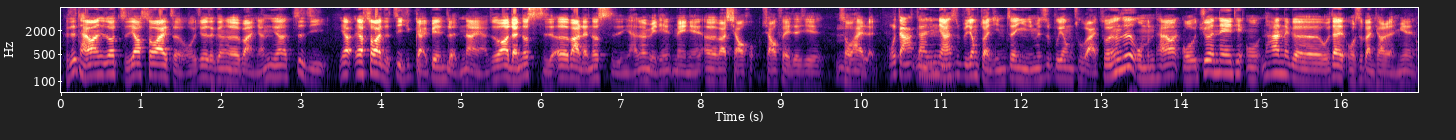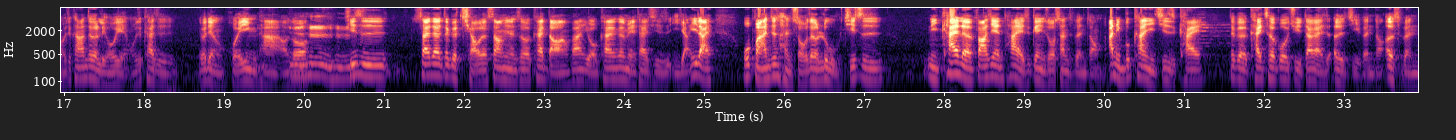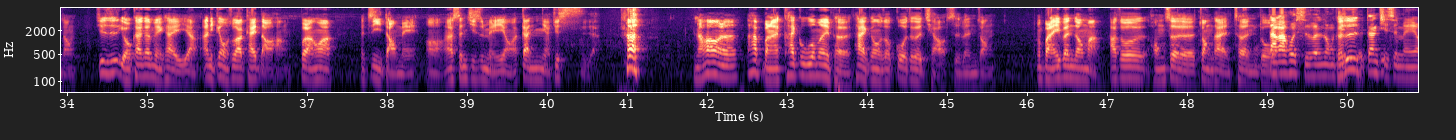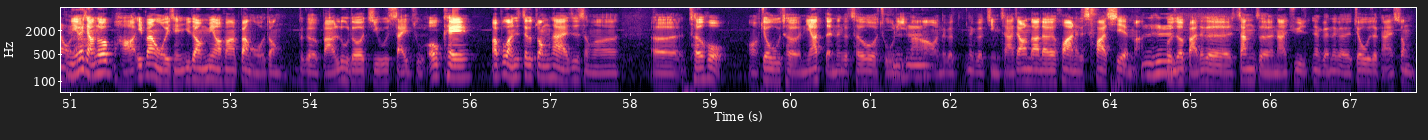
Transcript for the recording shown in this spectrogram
可是台湾就说，只要受害者，我觉得跟二二八一样，你要自己要要受害者自己去改变忍耐啊，就说啊人都死，二二八人都死，你还在每天每年二二八消消费这些受害人。嗯、我打，但你还是不用转型正义，你们是不用出来。首先是我们台湾，我觉得那一天我他那个我在我是板桥人里面，我就看到这个留言，我就开始有点回应他，我说、其实塞在这个桥的上面的时候，开导航发现有开跟没开其实一样。一来我本来就是很熟这个路，其实。你开了，发现他也是跟你说三十分钟啊！你不开，你其实开那个开车过去大概是二十几分钟，二十分钟，其实有开跟没开一样啊！你跟我说要开导航，不然的话自己倒霉哦，他生气是没用啊，干你娘去死啊！哼！然后呢，他本来开 Google Map，他也跟我说过这个桥十分钟，我本来一分钟嘛，他说红色的状态车很多，大概会十分钟，可是但其实没有。你会想说，好，一般我以前遇到庙方办活动，这个把路都几乎塞住，OK。啊，不管是这个状态还是什么，呃，车祸哦，救护车，你要等那个车祸处理嘛，嗯、哦，那个那个警察交通大队会画那个画线嘛，嗯、或者说把这个伤者拿去那个那个救护车赶快送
